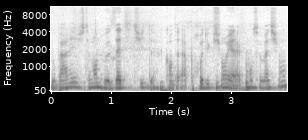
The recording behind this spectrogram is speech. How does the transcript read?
nous parler justement de vos attitudes quant à la production et à la consommation.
